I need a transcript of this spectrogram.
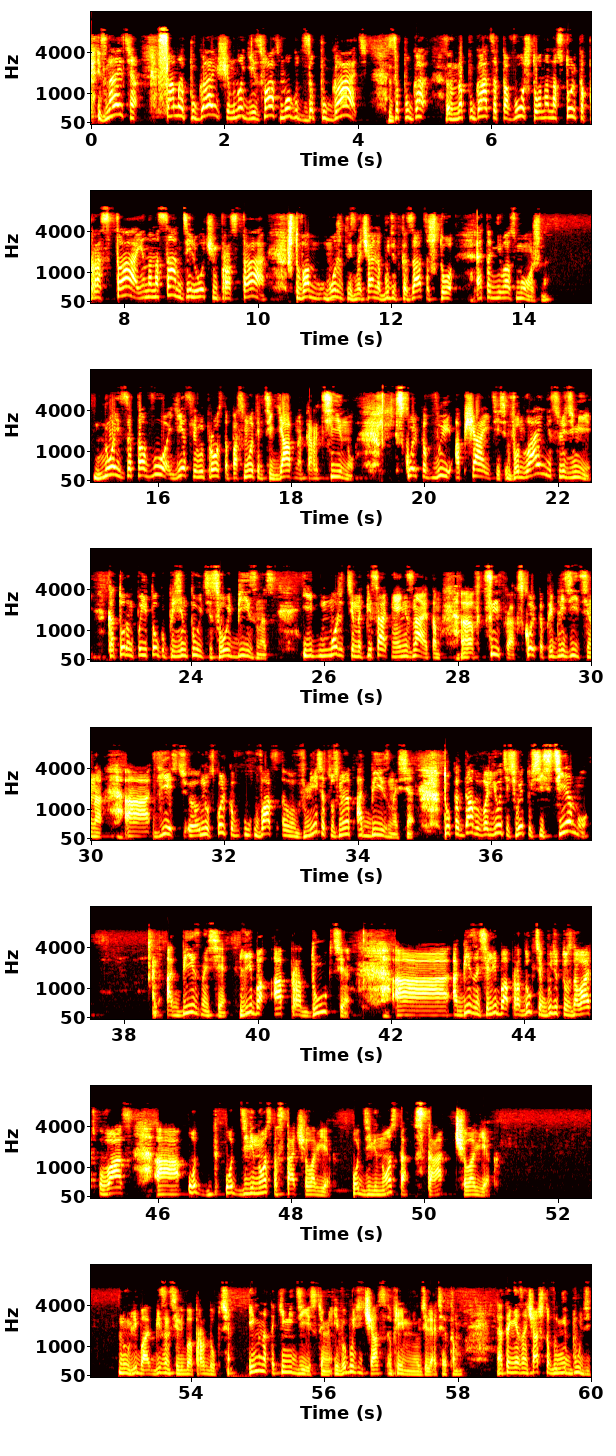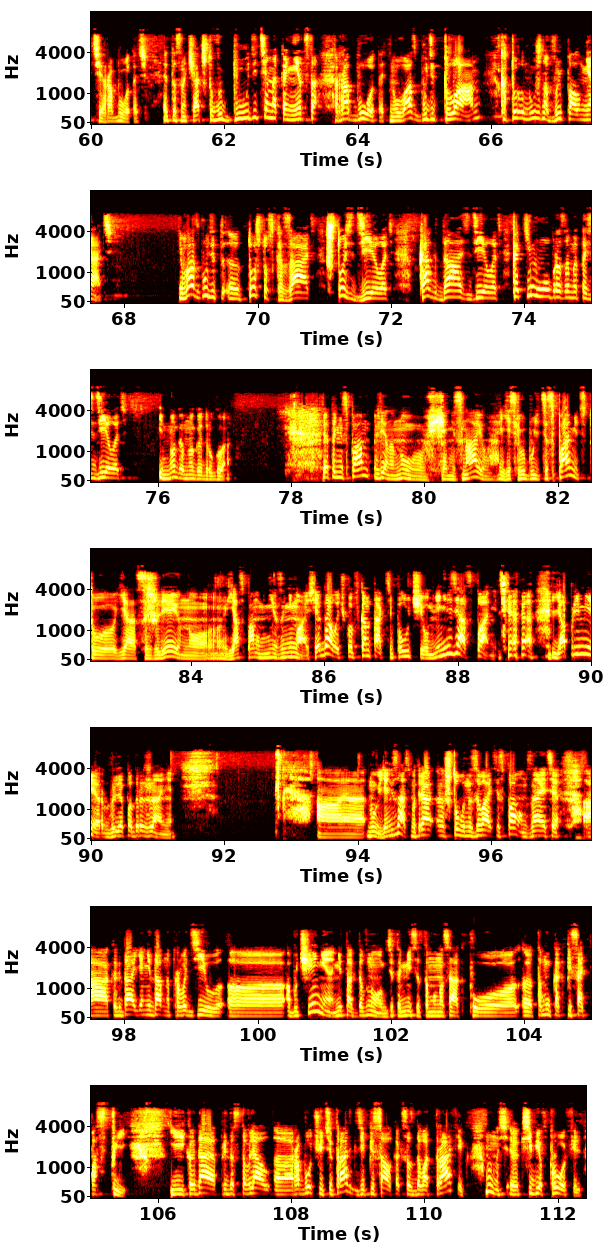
И знаете, самое пугающее, многие из вас могут запугать, запуга, напугаться того, что она настолько проста, и она на самом деле очень проста, что вам может изначально будет казаться, что это невозможно. Но из-за того, если вы просто посмотрите явно картину, сколько вы общаетесь в онлайне с людьми, которым по итогу презентуете свой бизнес, и можете написать, я не знаю, там э, в цифрах, сколько приблизительно а, есть, э, ну, сколько вас в месяц узнает о бизнесе, то когда вы вольетесь в эту систему, о бизнесе, либо о продукте, а, о бизнесе, либо о продукте будет узнавать у вас а, от, от 90-100 человек. От 90-100 человек. Ну, либо о бизнесе, либо о продукте. Именно такими действиями. И вы будете час времени уделять этому. Это не означает, что вы не будете работать. Это означает, что вы будете наконец-то работать. Но у вас будет план, который нужно выполнять. И у вас будет э, то, что сказать, что сделать, когда сделать, каким образом это сделать и много-многое другое. Это не спам, Лена, ну, я не знаю. Если вы будете спамить, то я сожалею, но я спамом не занимаюсь. Я галочку от ВКонтакте получил, мне нельзя спамить. Я пример для подражания. А, ну, я не знаю, смотря э, что вы называете спамом, знаете, а, когда я недавно проводил а, обучение, не так давно, где-то месяц тому назад, по а, тому, как писать посты, и когда я предоставлял а, рабочую тетрадь, где писал, как создавать трафик, ну, на, к себе в профиль,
